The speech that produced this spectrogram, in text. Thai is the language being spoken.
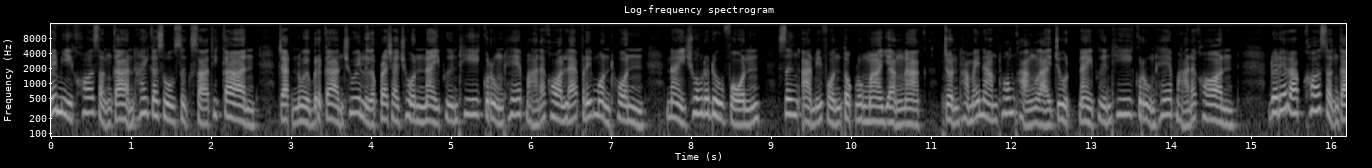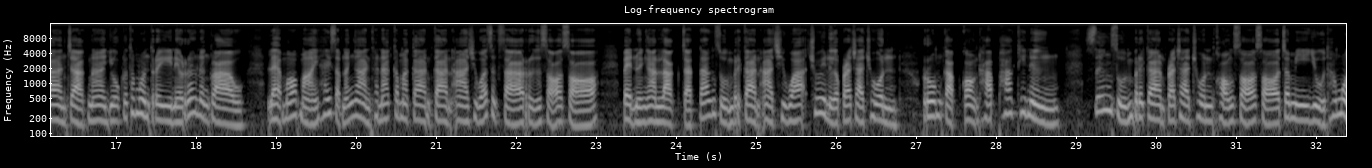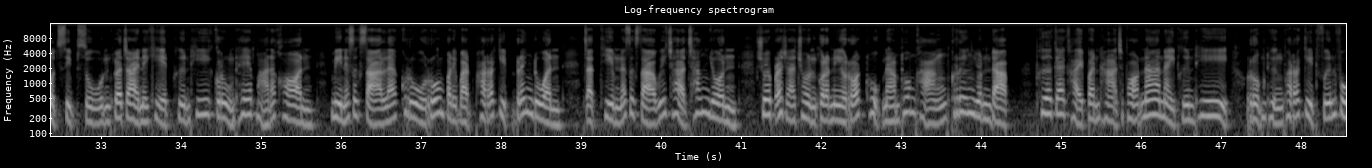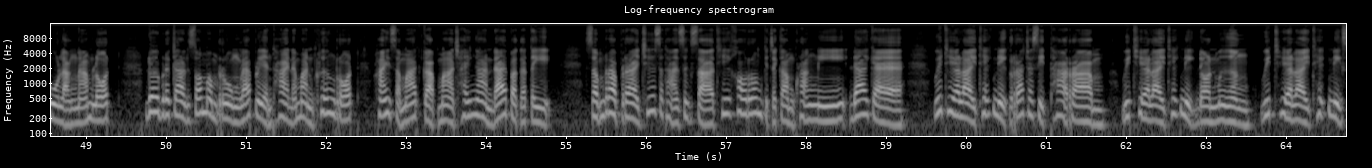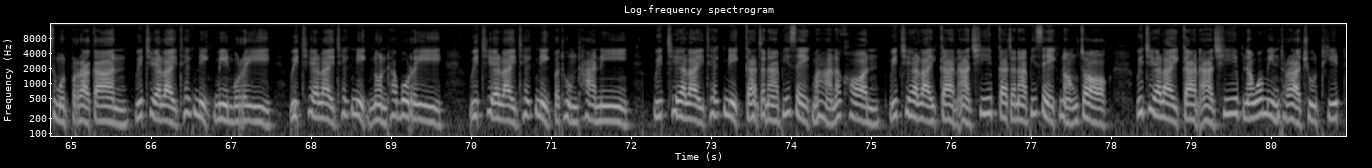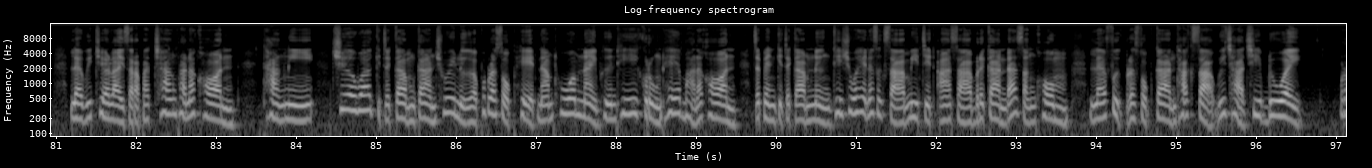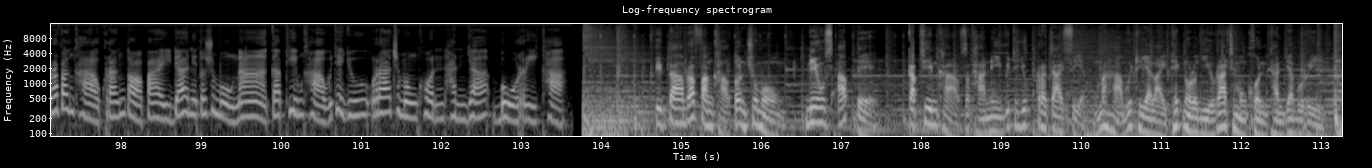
ได้มีข้อสั่งการให้กระทรวงศึกษาธิการ จัดหน่วยบริการช่วยเหลือประชาชนในพื้นที่กรุงเทพมหานครและปริมณฑลในช่วงฤดูฝน ซึ่งอาจมีฝนตกลงมาอย่างหนัก จนทำให้น้ำท่วมขังหลายจุดในพื้นที่กรุงเทพมหานคร โดยได้รับข้อสั่งการจากนายกรัฐมนตรีในเรื่องดังกล่าว และมอบหมายให้สำนักงงานคณะกรรมการการอาชีวศึกษาหรือสอสอเป็นหน่วยงานหลักจัดตั้งศูนย์บริการอาชีวะช่วยเหลือประชาชน ร่วมกับกองทัพภาคที่ 1 ซึ่งศูนย์บริการประชาชนของสอสอจะมีอยู่ทั้งหมด 10 ศูนย์ กระจายในเขตพื้นที่กรุงเทพมหานคร มีนักศึกษาและครูร่วมปฏิบัติภารกิจเร่งด่วน จัดทีมนักศึกษาวิชาช่างยนต์ ช่วยประชาชนกรณีรถถูกน้ำท่วมขัง เครื่องยนต์ดับ เพื่อแก้ไขปัญหาเฉพาะหน้าในพื้นที่ รวมถึงภารกิจฟื้นฟูหลังน้ำลด โดยบริการซ่อมบำรุงและเปลี่ยนถ่ายน้ำมันเครื่องรถ ให้สามารถกลับมาใช้งานได้ปกติสำหรับรายชื่อสถานศึกษาที่เข้าร่วมกิจกรรมครั้งนี้ได้แก่ วิทยาลัยเทคนิคราชสิทธาราม วิทยาลัยเทคนิคดอนเมือง วิทยาลัยเทคนิคสมุทรปราการ วิทยาลัยเทคนิคมีนบุรี วิทยาลัยเทคนิคนนทบุรี วิทยาลัยเทคนิคปทุมธานี วิทยาลัยเทคนิคกาญจนาพิเศษมหานคร วิทยาลัยการอาชีพกาญจนาพิเศษหนองจอก วิทยาลัยการอาชีพนวมินทราชูทิศ และวิทยาลัยสารพัดช่างพระนครทางนี้เชื่อว่ากิจกรรมการช่วยเหลือผู้ประสบเหตุน้ำท่วมในพื้นที่กรุงเทพมหานครจะเป็นกิจกรรมหนึ่งที่ช่วยให้นักศึกษามีจิตอาสาบริการด้านสังคม และฝึกประสบการณ์ทักษะวิชาชีพด้วย รับฟังข่าวครั้งต่อไปได้ในต้นชั่วโมงหน้ากับทีมข่าววิทยุราชมงคลธัญบุรีค่ะ ติดตามรับฟังข่าวต้นชั่วโมง News Update กับทีมข่าวสถานีวิทยุกระจายเสียง มหาวิทยาลัยเทคโนโลยีราชมงคลธัญบุรี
